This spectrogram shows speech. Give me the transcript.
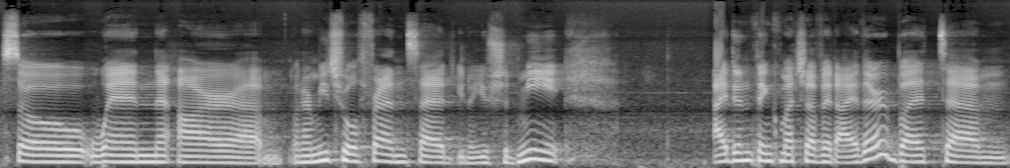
So when our, um, when our mutual friend said, you know, you should meet, I didn't think much of it either, but um,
